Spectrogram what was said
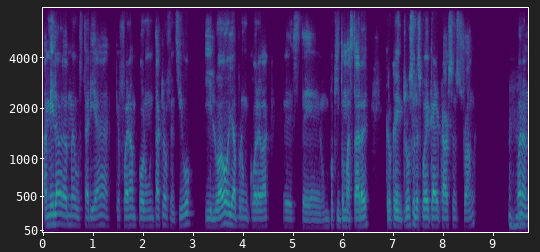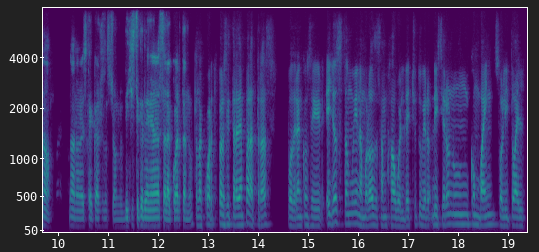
a mí la verdad me gustaría que fueran por un tackle ofensivo y luego ya por un quarterback este, un poquito más tarde. Creo que incluso les puede caer Carson Strong. Ujú. Bueno, no, no, no les cae Carson Strong. Dijiste que tenían hasta la cuarta, ¿no? Hasta la cuarta, pero si traían para atrás, podrían conseguir. Ellos están muy enamorados de Sam Howell. De hecho, tuvieron, le hicieron un combine solito a él,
